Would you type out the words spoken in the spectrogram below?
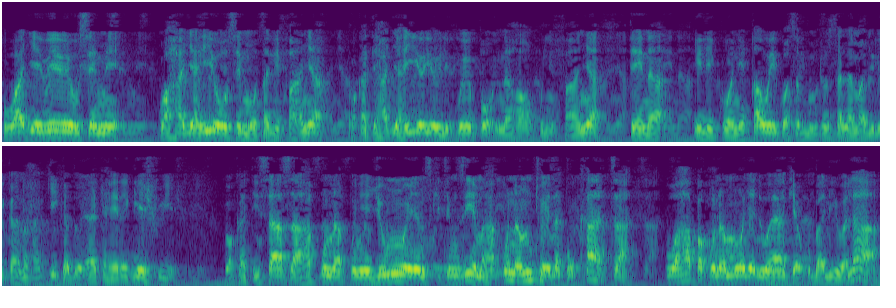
Huwaje wewe useme kwa haja hiyo useme utalifanya? Wakati haja hiyo hiyo ilikuwepo na hawakulifanya. Tena ilikuwa ni kawi kwa sababu mtume salama ajulikana hakika dua yake hairegeshwi. Wakati sasa hakuna kwenye jumuiya ya msikiti mzima hakuna mtu aweza kukata kuwa hapa kuna mmoja dua yake yakubaliwa la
